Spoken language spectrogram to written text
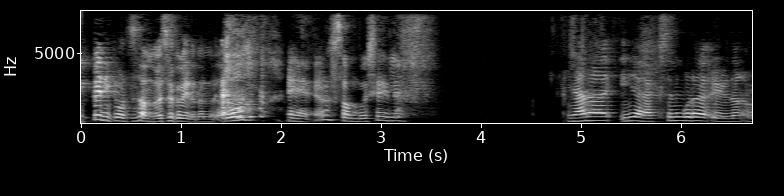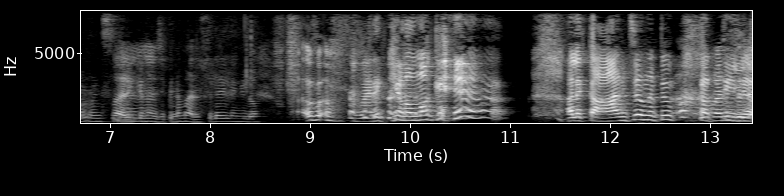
ഇപ്പൊ എനിക്ക് കുറച്ച് സന്തോഷമൊക്കെ വരുന്നുണ്ട്. ഓ ഏ സന്തോഷായില്ലേ ഞാൻ ആ ഈ ആക്ഷനും കൂടെ എഴുതണം മീൻസ് വരയ്ക്കണം പിന്നെ മനസ്സിലായില്ലെങ്കിലോ? വരയ്ക്കണം എന്നൊക്കെ. അല്ല കാണിച്ചു തന്നിട്ട് കത്തിയില്ല.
